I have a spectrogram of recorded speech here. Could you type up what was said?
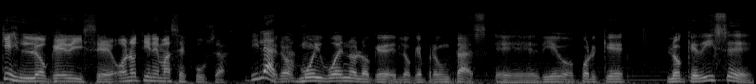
¿Qué es lo que dice? ¿O no tiene más excusas? Dilata. Pero muy bueno lo que, lo que preguntás, eh, Diego, porque lo que dice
